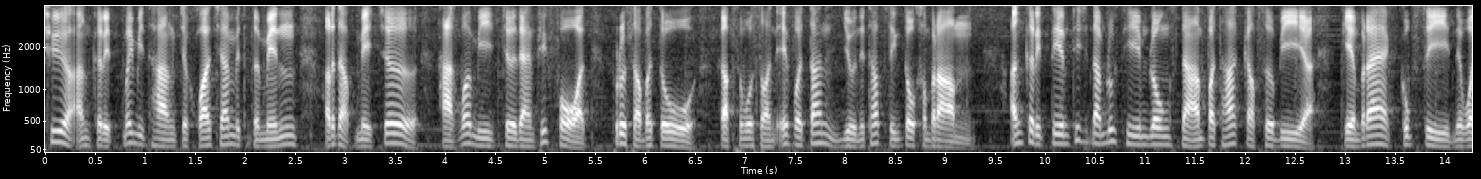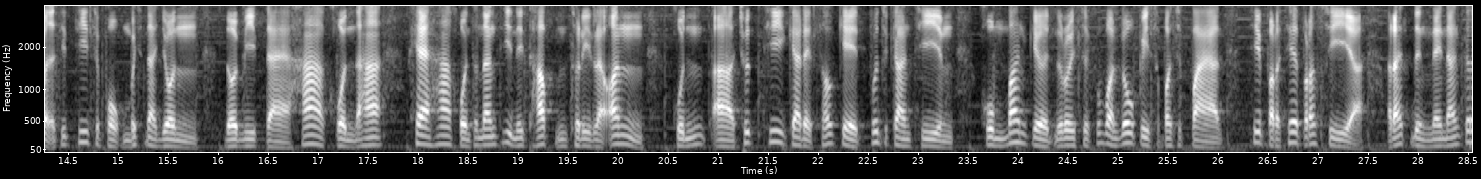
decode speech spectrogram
เชื่ออังกฤษไม่มีทางจะคว้าแชมป์เมทัลเมนต์ระดับเมเจอร์ หากว่ามีเจอแดนพิกฟอร์ดผู้รักษาประตู กับสโมสรเอฟเวอร์ตันอยู่ในทัพสิงโตคำรามอังกฤษเตรียมที่จะนำลูกทีมลงสนามปะทะกับเซอร์เบีย เกมแรกกรุ๊ป C ในวันอาทิตย์ที่ 16 มิถุนายน โดยมีแต่ 5 คนนะฮะ แค่ 5 คนเท่านั้นที่อยู่ในทัพทรีไลออน ขุนชุดที่แกเรตเซาเกตผู้จัดการทีม คุมบ้านเกิดโดยศึกฟุตบอลโลกปี 2018 ที่ประเทศรัสเซีย และหนึ่งในนั้นก็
